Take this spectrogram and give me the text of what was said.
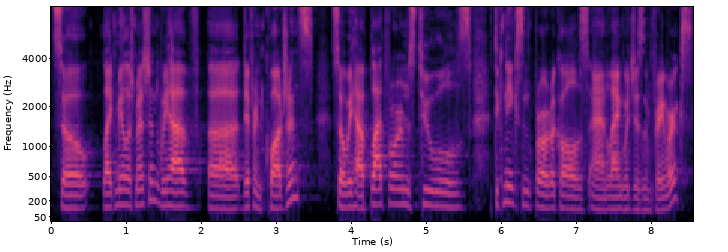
So like Milos mentioned, we have uh, different quadrants. So we have platforms, tools, techniques and protocols, and languages and frameworks.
